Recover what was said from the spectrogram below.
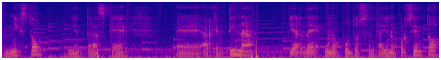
mixto, mientras que eh, Argentina pierde 1.61%,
